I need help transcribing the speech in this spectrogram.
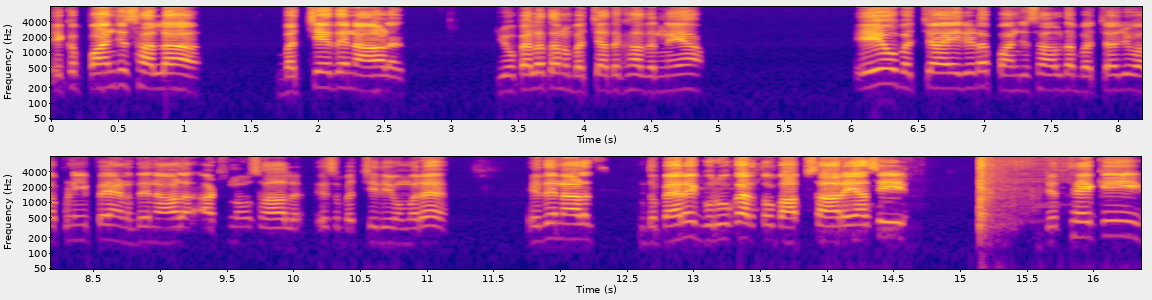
ਇੱਕ 5 ਸਾਲਾ ਬੱਚੇ ਦੇ ਨਾਲ, ਜੋ ਪਹਿਲਾਂ ਤੁਹਾਨੂੰ ਬੱਚਾ ਦਿਖਾ ਦਿੰਨੇ ਆ ਇਹ ਉਹ ਬੱਚਾ ਹੈ ਜਿਹੜਾ 5 ਸਾਲ ਦਾ ਬੱਚਾ ਜੋ ਆਪਣੀ ਭੈਣ ਦੇ ਨਾਲ 8-9 ਸਾਲ ਇਸ ਬੱਚੀ ਦੀ ਉਮਰ ਹੈ। ਇਹਦੇ ਨਾਲ ਦੁਪਹਿਰੇ ਗੁਰੂ ਘਰ ਤੋਂ ਵਾਪਸ ਆ ਰਿਹਾ ਸੀ, ਜਿੱਥੇ ਕਿ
